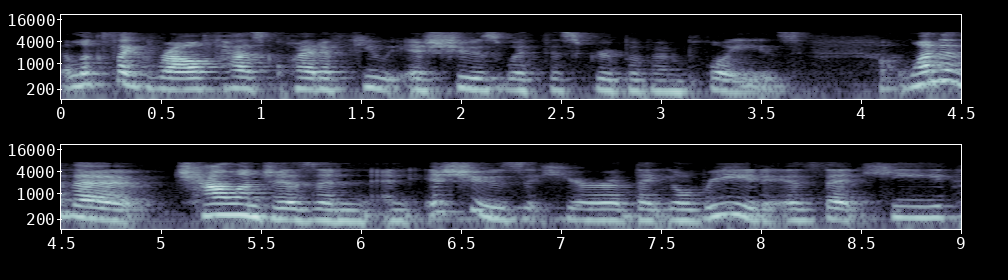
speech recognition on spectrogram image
it looks like Ralph has quite a few issues with this group of employees. One of the challenges and, and, issues here that you'll read is that he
